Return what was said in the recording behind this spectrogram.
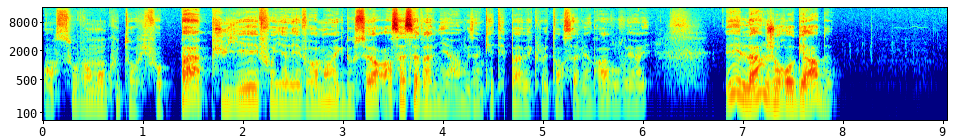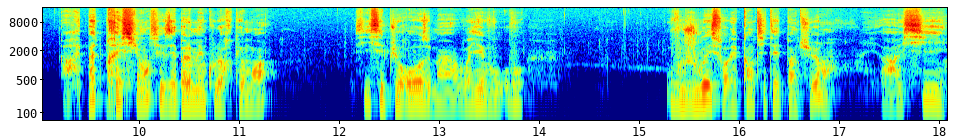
en soulevant mon couteau. Il ne faut pas appuyer, il faut y aller vraiment avec douceur. Alors ça, ça va venir, ne hein, vous inquiétez pas, avec le temps ça viendra, vous verrez. Et là, je regarde. Alors, pas de pression si vous n'avez pas la même couleur que moi. Si c'est plus rose, ben, vous voyez, vous, vous, vous jouez sur les quantités de peinture. Alors ici,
